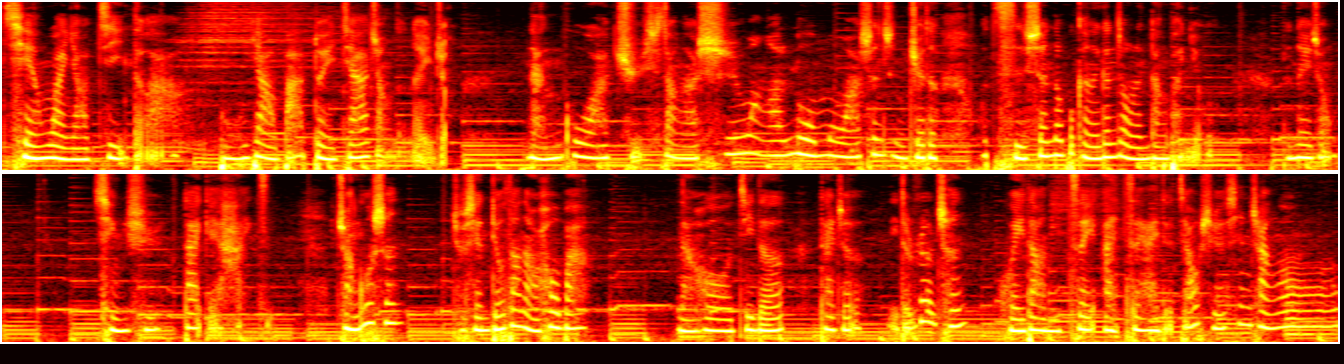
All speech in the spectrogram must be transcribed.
千万要记得啊，不要把对家长的那一种难过啊、沮丧啊、失望啊、落寞啊，甚至你觉得我此生都不可能跟这种人当朋友的那种情绪带给孩子，转过身。就先丢到脑后吧，然后记得带着你的热忱回到你最爱最爱的教学现场哦。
